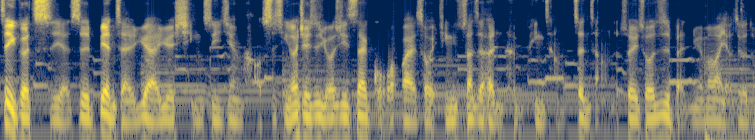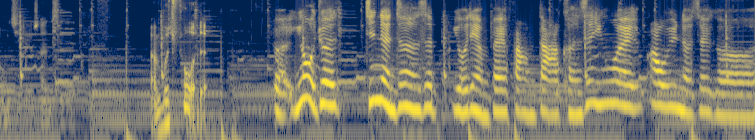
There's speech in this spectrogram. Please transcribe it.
这个词也是变成越来越行，是一件好事情，而且是尤其是在国外的时候，已经算是很很平常、正常的。所以说，日本因为慢慢有这个东西，也算是蛮不错的。对，因为我觉得今年真的是有点被放大，可能是因为奥运的这个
